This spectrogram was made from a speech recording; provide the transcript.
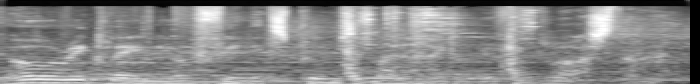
Go reclaim your phoenix plumes at my idol if you've lost them.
